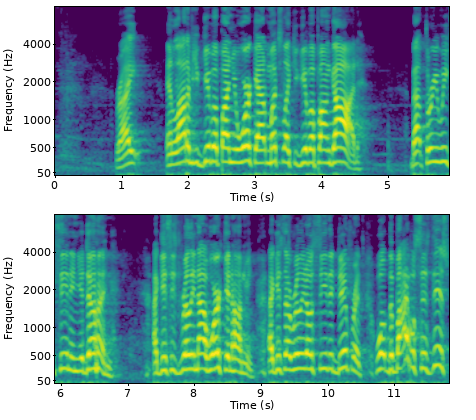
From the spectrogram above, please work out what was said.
right? And a lot of you give up on your workout much like you give up on God. About three weeks in and you're done. I guess he's really not working on me. I guess I really don't see the difference. Well, the Bible says this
